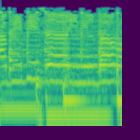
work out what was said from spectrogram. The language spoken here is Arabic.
حبيبي زين البر.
